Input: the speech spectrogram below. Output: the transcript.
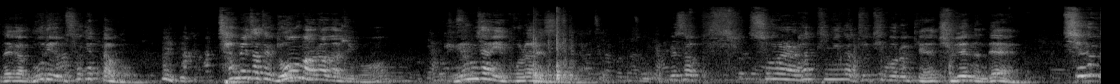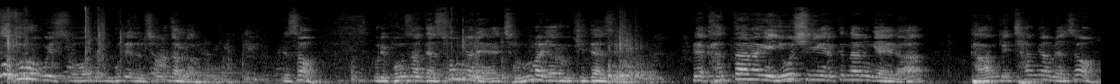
내가 무대에 좀 서겠다고 참여자들이 너무 많아가지고 굉장히 곤란했습니다. 그래서 21팀인가 두 팀으로 이렇게 줄였는데 지금도 들어오고 있어. 좀 무대 좀 서달라고. 그래서 우리 봉사한테 송년회 정말 여러분 기대하세요. 그냥 간단하게 요 시기로 끝나는 게 아니라 다 함께 참여하면서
